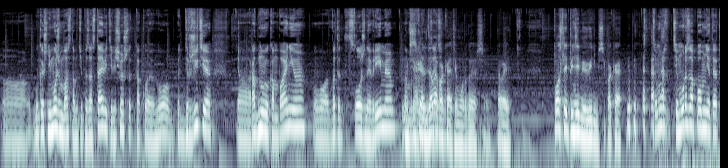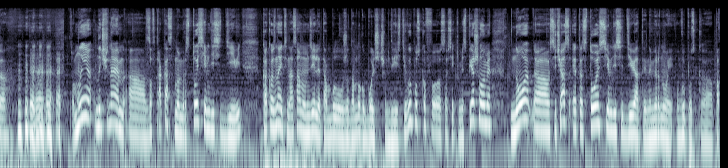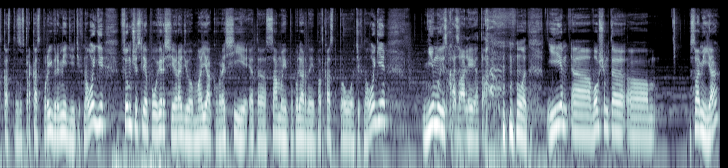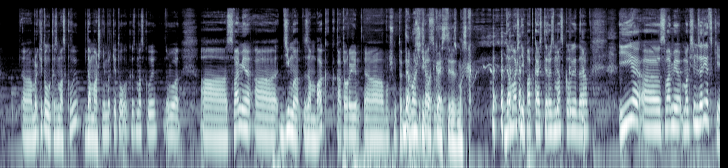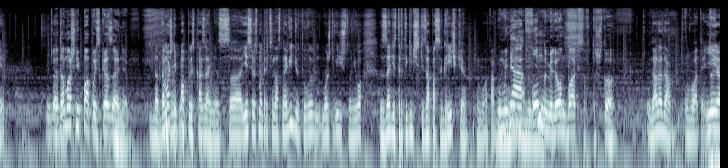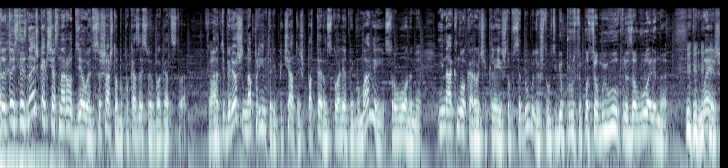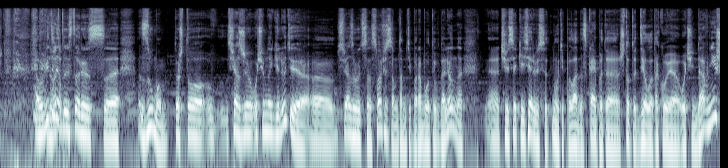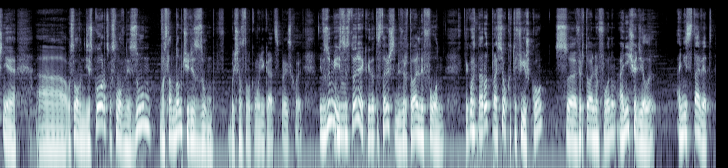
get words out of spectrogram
э, мы, конечно, не можем вас там, типа, заставить или еще что-то такое, но поддержите э, родную компанию вот, в это сложное время. Нам сказали, давай пока, Тимур, да, все, давай. После эпидемии увидимся, пока. Тимур, Тимур запомнит это. Мы начинаем а, завтракаст номер 179. Как вы знаете, на самом деле там было уже намного больше, чем 200 выпусков э, со всякими спешалами. Но а, сейчас это 179 номерной выпуск а, подкаста Завтракаст про игры, медиа и технологии. В том числе по версии радио Маяк в России это самый популярный подкаст про технологии. Не мы сказали это. вот. И, э, в общем-то, э, с вами я, э, маркетолог из Москвы, домашний маркетолог из Москвы. Вот. А, с вами э, Дима Замбак, который, э, в общем-то, Домашний сейчас- подкастер из Москвы. Домашний подкастер из Москвы, да. И э, с вами Максим Зарецкий. Да, домашний папа из Казани. Да, домашний папа из Казани. С, э, если вы смотрите нас на видео, то вы можете видеть, что у него сзади стратегические запасы гречки. Вот, У меня фон на миллион баксов, ты что? Да-да-да. Вот. И... То, то- то есть ты знаешь, как сейчас народ делает в США, чтобы показать свое богатство? Как? А ты берешь на принтере, печатаешь паттерн с туалетной бумагой, с рулонами, и на окно, короче, клеишь, чтобы все думали, что у тебя просто по самые окна завалено. Понимаешь? А вы видели Ну, это- эту историю с э? То, что сейчас же очень многие люди э, связываются с офисом, там, типа, работы удаленно, э, через всякие сервисы, ну, типа, ладно, Skype это что-то дело такое очень давнишнее, а, условно Discord, условный Zoom, в основном через Zoom большинство коммуникаций происходит. И в Zoom есть история, когда ты ставишь себе виртуальный фон. Так вот, народ просек эту фишку с э, виртуальным фоном. Они что делают? Они ставят э,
